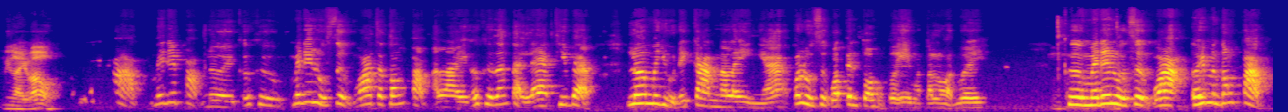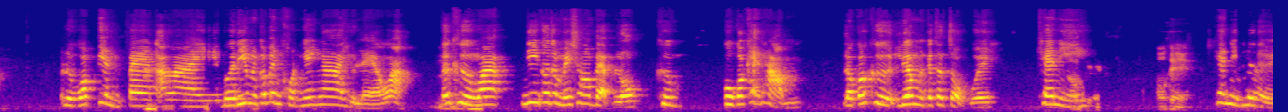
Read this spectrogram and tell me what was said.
เหนื่อยเปล่า ปรับไม่ได้ปรับเลยก็คือ ไม่ได้รู้สึกว่าจะต้องปรับอะไรก็คือตั้งแต่แรกที่แบบเริ่มมาอยู่ด้วยกันอะไรอย่างเงี้ย ก็รู้สึกว่าเป็นตัวของตัวเองมาตลอดเว้ยคือไม่ได้รู้สึกว่า เอ้ยมันต้องปรับ หรือว่าเปลี่ยนแปลงอะไร เบอร์ดี้มันก็เป็นคนง่าย ๆอยู่แล้วอะ ก็คือว่านี่ก็จะไม่ชอบแบบลบคือกูก็แค่ทำแล้วก็คือเรื่องมันก็จะจบเว้ยแค่นี้ โอเค แค่นี้เลย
